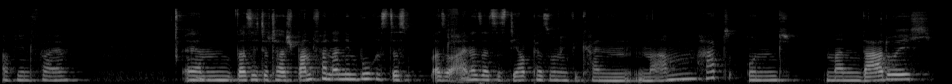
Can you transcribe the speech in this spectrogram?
auf jeden Fall. Ähm, was ich total spannend fand an dem Buch ist, dass, also einerseits, dass die Hauptperson irgendwie keinen Namen hat und man dadurch,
